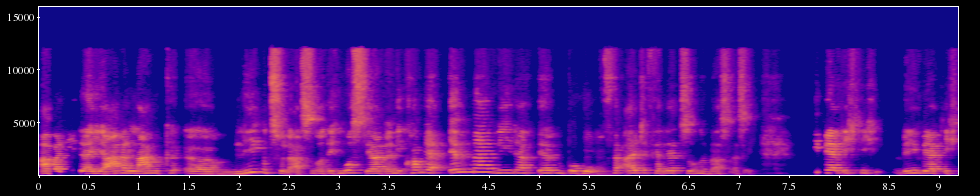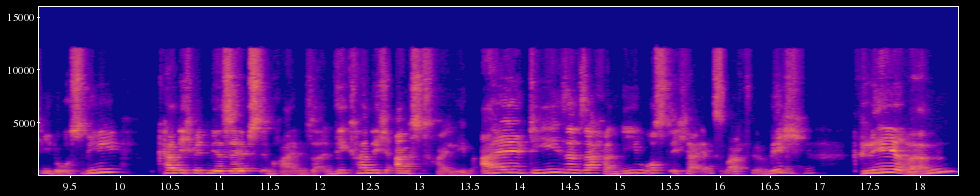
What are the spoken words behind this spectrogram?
Aber die da jahrelang ähm, liegen zu lassen, und ich muss ja, denn die kommen ja immer wieder irgendwo hoch, mhm. für alte Verletzungen, was weiß ich. Wie werde ich die, wie werde ich die los? Wie kann ich mit mir selbst im Reinen sein? Wie kann ich angstfrei leben? All diese Sachen, die musste ich ja erstmal für mich mhm. klären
